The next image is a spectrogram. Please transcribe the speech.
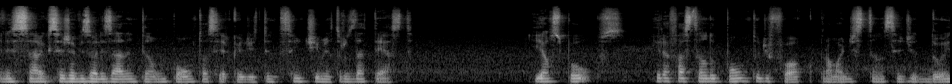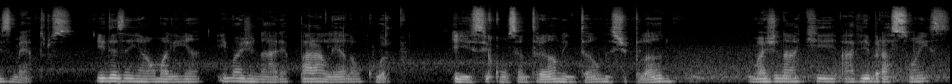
é necessário que seja visualizado então um ponto a cerca de 30 centímetros da testa. E aos poucos, ir afastando o ponto de foco para uma distância de 2 metros e desenhar uma linha imaginária paralela ao corpo. E se concentrando então neste plano, imaginar que há vibrações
